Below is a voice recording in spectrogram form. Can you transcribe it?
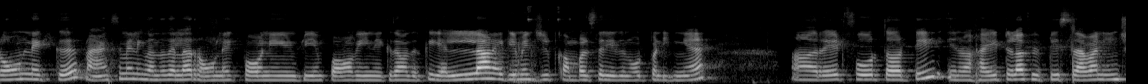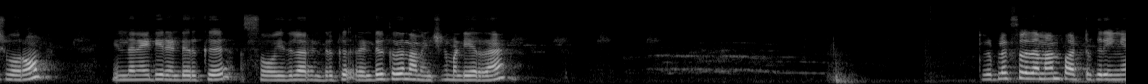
round neck maximum இன்றைக்கி வந்ததெல்லாம் ரவுண்ட் நெக் பானி பிஎம் பாவி நெக் தான் வந்திருக்கு. எல்லா நைட்டியுமே ஜிப் கம்பல்சரி இது நோட் பண்ணிக்கோங்க. ரேட் ஃபோர் தேர்ட்டி என்னோடய ஹைட்டெல்லாம் ஃபிஃப்டி செவன் இன்ச் வரும். இந்த நைட்டி ரெண்டு இருக்குது ஸோ இதில் ரெண்டு இருக்குது ரெண்டு இருக்கிறத நான் மென்ஷன் பண்ணிடுறேன். ட்ரிப்ளெக்ஸில் தான் மேம் பார்த்துருக்குறீங்க.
